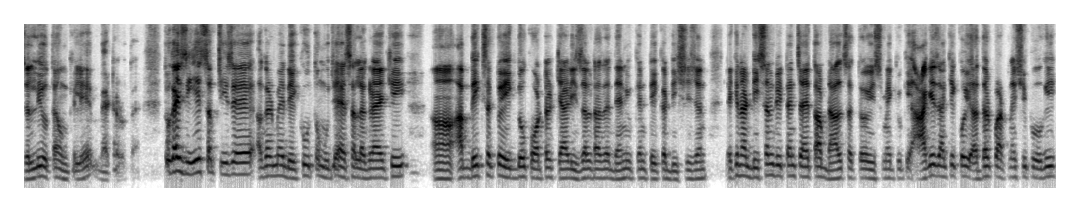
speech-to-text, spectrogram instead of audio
जल्दी होता है, उनके लिए बेटर होता है। तो गाइज़ ये सब चीज़ें अगर मैं देखूँ तो मुझे ऐसा लग रहा है कि आप देख सकते हो एक दो क्वार्टर क्या रिज़ल्ट आता है then you can take a decision लेकिन हाँ डिसेंट रिटर्न चाहे तो आप डाल सकते हो इसमें, क्योंकि आगे जाके कोई अदर पार्टनरशिप होगी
